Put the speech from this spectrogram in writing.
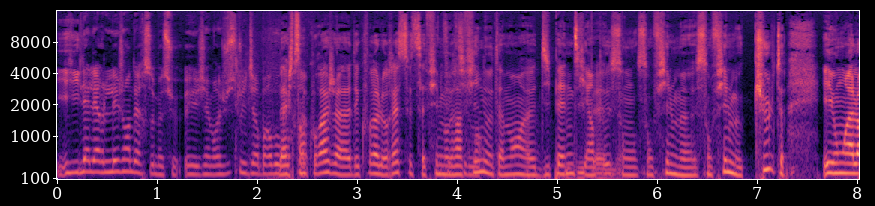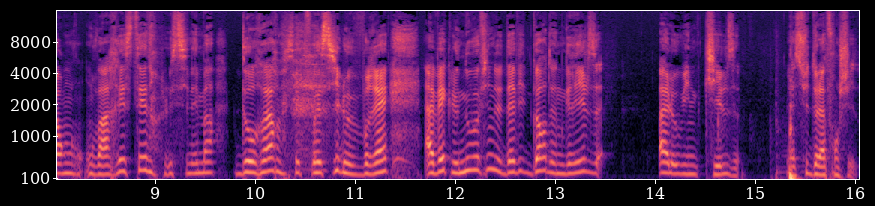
il a l'air légendaire ce monsieur, et j'aimerais juste lui dire bravo Bah, pour je t'encourage à découvrir le reste de sa filmographie, notamment euh, Deep End, qui est un peu son, son film, son film culte. Et on, alors, on va rester dans le cinéma d'horreur, mais cette fois-ci le vrai, avec le nouveau film de David Gordon Grylls, Halloween Kills, la suite de la franchise.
